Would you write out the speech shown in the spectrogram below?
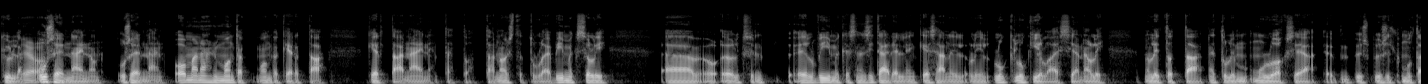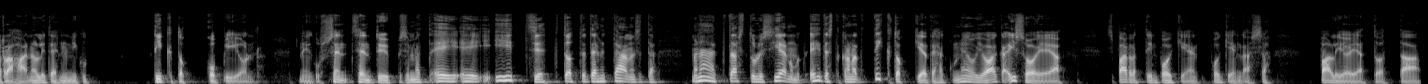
kyllä. Joo. Usein näin on, usein näin. Olen mä nähnyt monta, monta kertaa, kertaa näin, että totta, noista tulee. Viimeksi oli, äh, oliko se nyt, ei ollut viime kesän, sitä edellinen kesän, oli, oli lukilaisia, ne oli, ne, oli tota, ne tuli mun luokse ja pyysi multa rahaa. Ne oli tehnyt niin TikTok-kopion – niin kuin sen, sen tyyppisen. että ei, ei itse, että te olette tehnyt tämmöisen, että mä näen, että tästä tulisi hieno, mutta ei tästä kannata TikTokia tehdä, kun ne on jo aika isoja ja sparrattiin poikien, poikien kanssa paljon ja tota,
